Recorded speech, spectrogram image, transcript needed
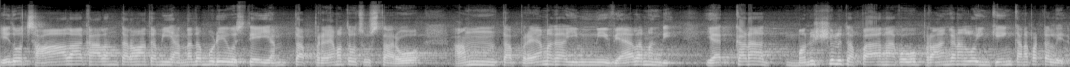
ఏదో చాలా కాలం తర్వాత మీ అన్నదమ్ముడే వస్తే ఎంత ప్రేమతో చూస్తారో అంత ప్రేమగా ఇన్ని వేల మంది ఎక్కడ మనుష్యులు తప్ప నాకు ప్రాంగణంలో ఇంకేం కనపట్టలేదు.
